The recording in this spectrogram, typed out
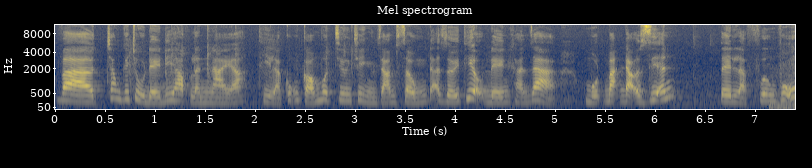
Và trong cái chủ đề đi học lần này á, thì là cũng có một chương trình Dám Sống đã giới thiệu đến khán giả một bạn đạo diễn tên là Phương Vũ.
